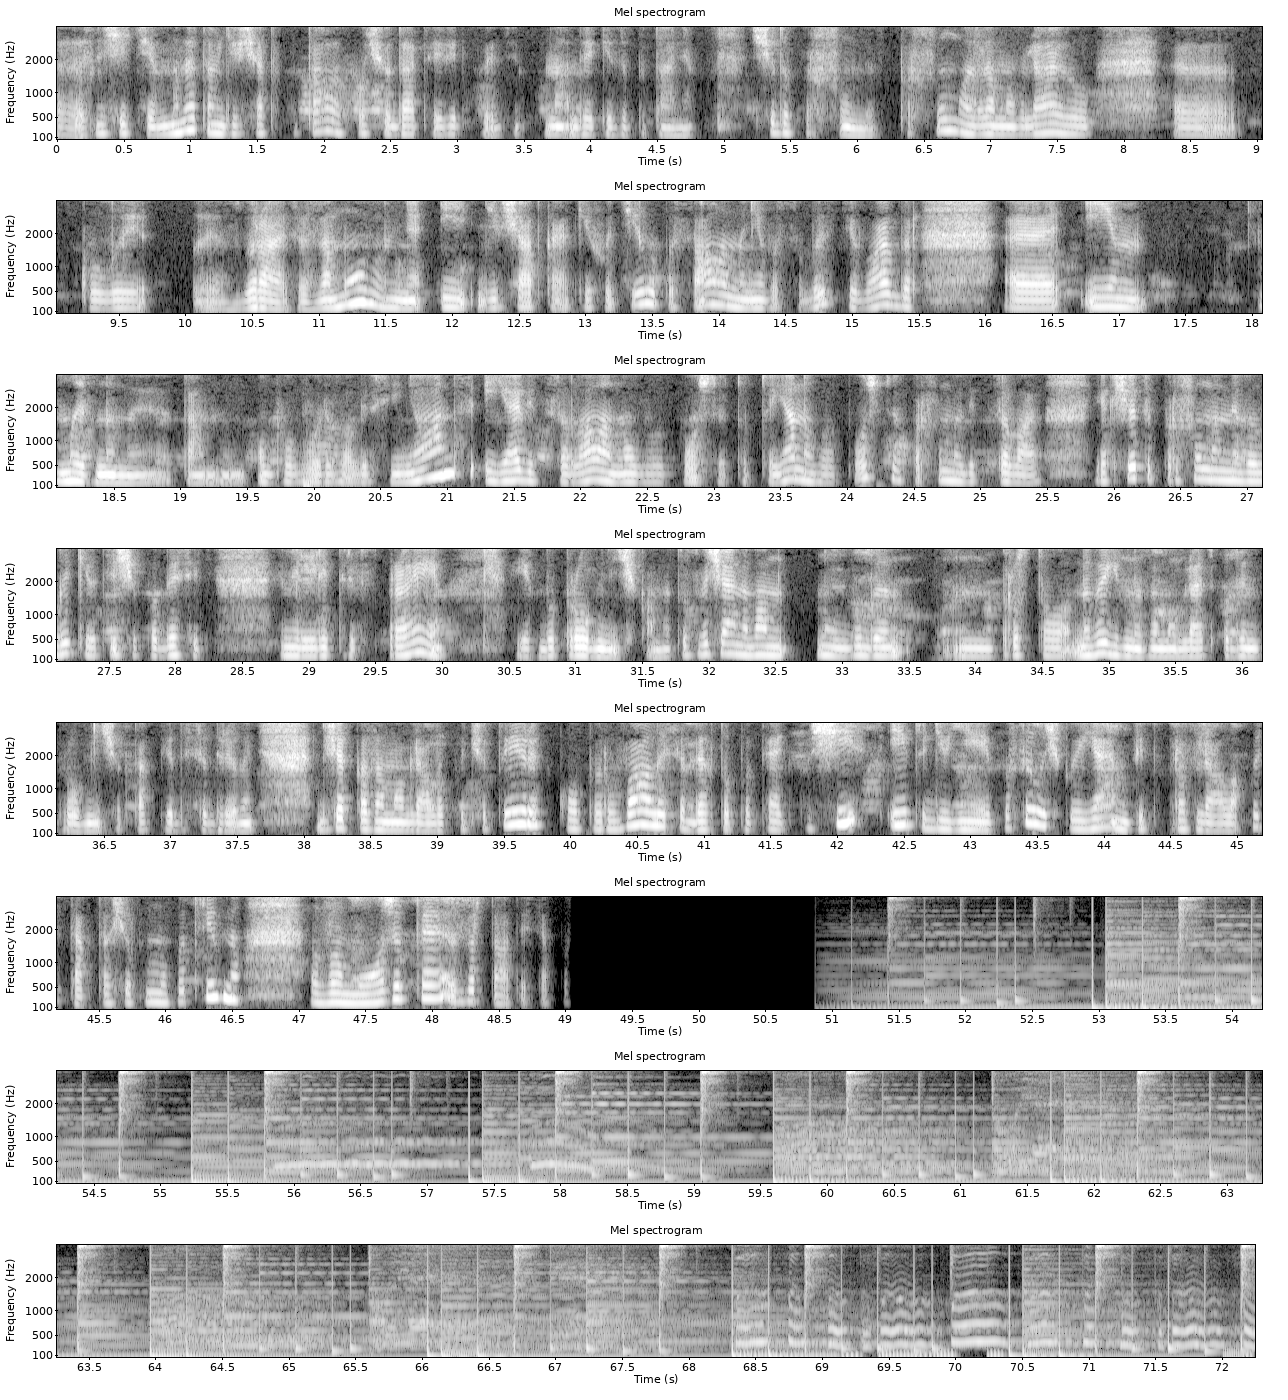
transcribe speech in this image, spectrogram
Е, Значить, мене там дівчата питали, хочу дати відповіді на деякі запитання щодо парфумів. Парфуми замовляю, е, коли е, збирається замовлення, і дівчатка, які хотіли, писали мені в особисті е, і ми з ними там обговорювали всі нюанси, і я відсилала новою поштою. Тобто я новою поштою парфуми відсилаю. Якщо це парфуми невеликі, оці ще по 10 мл спреї, якби пробничками, то, звичайно, вам ну, буде просто невигідно замовляти один пробничок, так, 50 гривень. Дівчатка замовляли по 4, кооперувалися, дехто по 5, по 6, і тоді однією посилочкою я їм відправляла. Ось так. Так що кому потрібно, ви можете звертатися. Unstoppable.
